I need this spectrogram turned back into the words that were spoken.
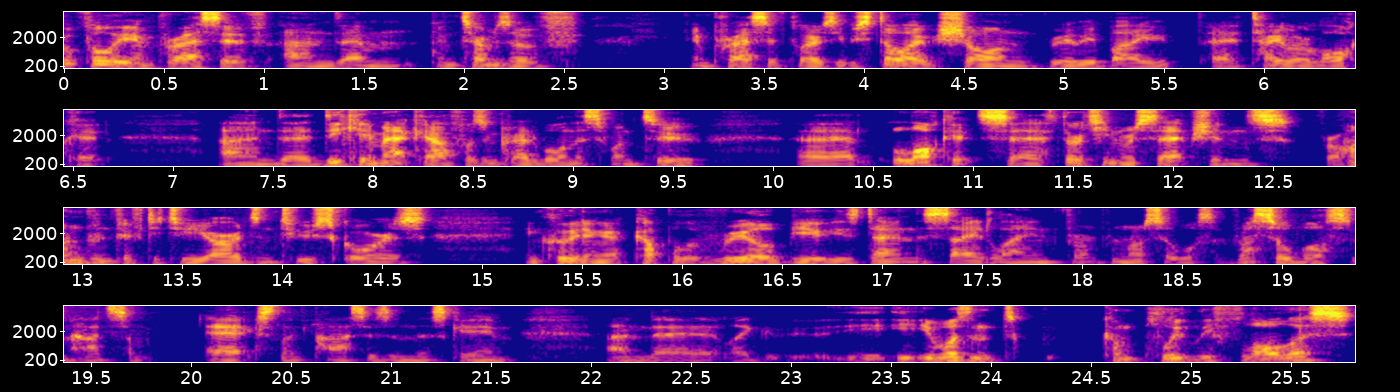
f- fully impressive. And um, in terms of impressive players, he was still outshone really by uh, Tyler Lockett, and uh, DK Metcalf was incredible in this one too. Uh, Lockett's uh, 13 receptions for 152 yards and two scores, including a couple of real beauties down the sideline from, from Russell Wilson. Russell Wilson had some excellent passes in this game, and uh, like he, he wasn't completely flawless,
